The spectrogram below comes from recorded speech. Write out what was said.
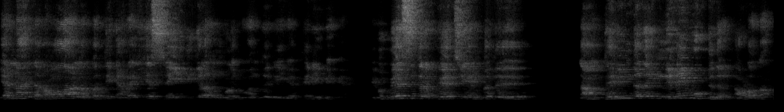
ஏன்னா இந்த ரமதானை பத்தி நிறைய செய்திகளை உங்களுக்கு வந்து நீங்க தெரிவிங்க. இப்ப பேசுகிற பேச்சு என்பது நாம் தெரிந்ததை நினைவூட்டுதல். அவ்வளவுதான்.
